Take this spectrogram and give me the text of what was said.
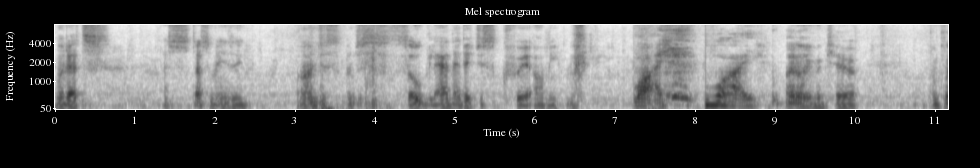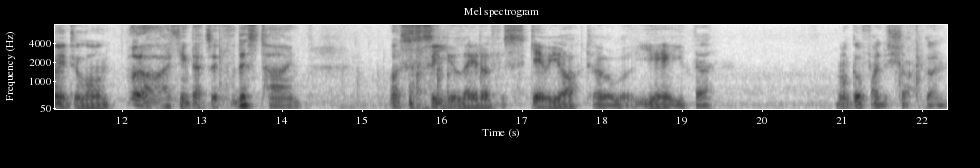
Well, that's that's that's amazing. I'm just I'm just so glad that it just quit on me. Why? Why? I don't even care. If I'm playing too long. Ugh, uh, I think that's it for this time. I'll see you later for Scary October. Yay. Yeah. Uh, I'm gonna go find a shotgun.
